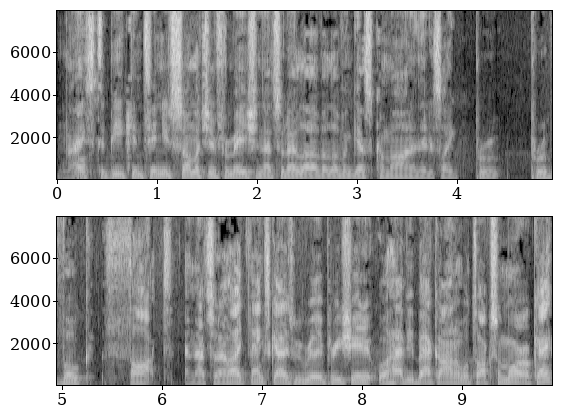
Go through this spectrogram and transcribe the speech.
Nice to be continued. So much information. That's what I love. I love when guests come on and they just like pro- provoke thought. And that's what I like. Thanks, guys. We really appreciate it. We'll have you back on and we'll talk some more, okay?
